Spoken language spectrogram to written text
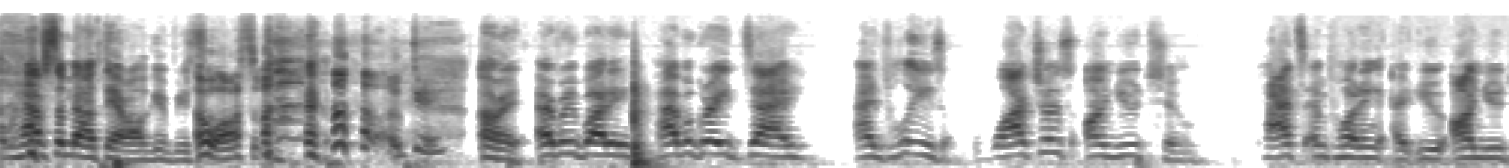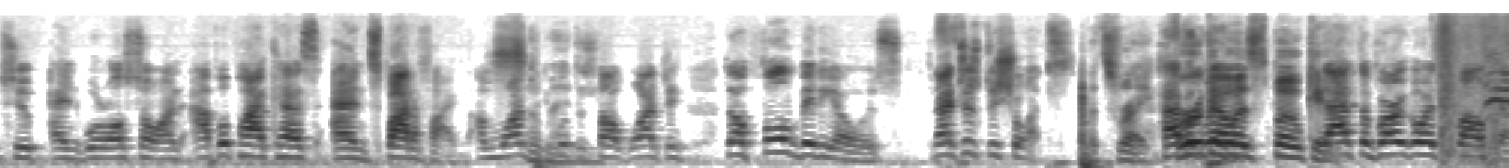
Oh, we have some out there. I'll give you. Oh, some. Oh, awesome. okay. All right, everybody, have a great day, and please watch us on YouTube. Cats and Pudding at you on YouTube, and we're also on Apple Podcasts and Spotify. I want So people to many. start watching the full videos, not just the shorts. That's right. Have Virgo has spoken. That the Virgo has spoken.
